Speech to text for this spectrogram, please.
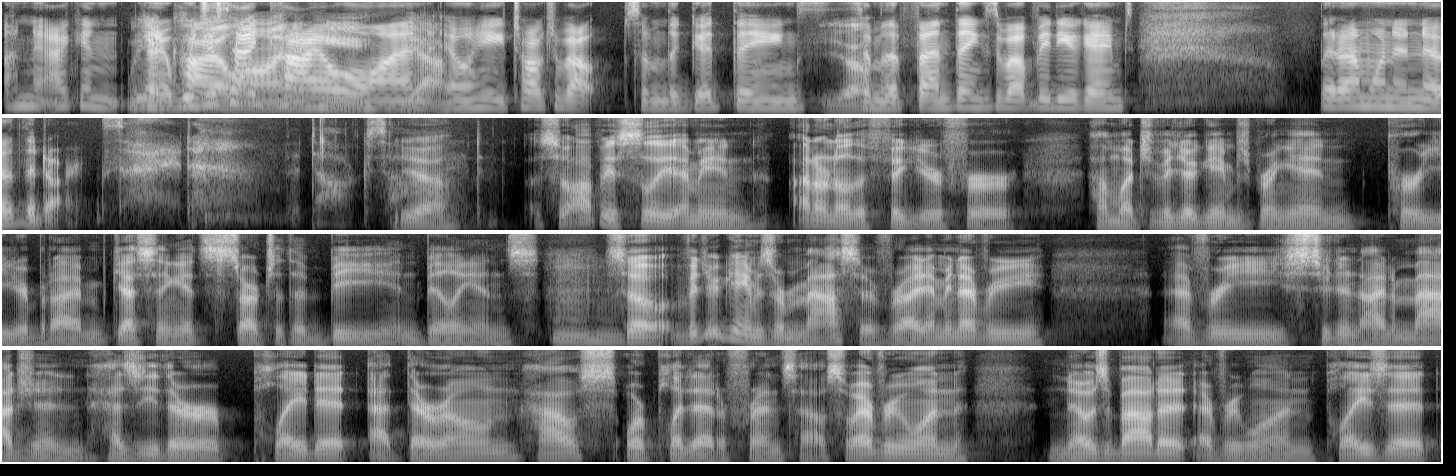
I kn- I can We you had know, we just Kyle had on and Kyle he- on yeah. and he talked about some of the good things, Yeah. some of the fun things about video games. But I want to know the dark side. the dark side. Yeah. So obviously, I mean, I don't know the figure for how much video games bring in per year, but I'm guessing it starts with a B in 1000000000s mm-hmm. So video games are massive, right? I mean, every every student I'd imagine has either played it at their own house or played it at a friend's house. So everyone knows about it, everyone plays it,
